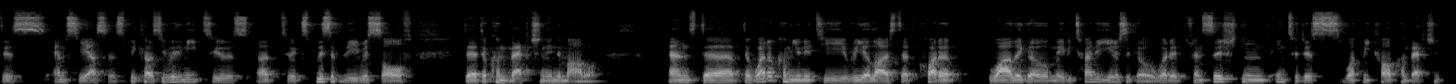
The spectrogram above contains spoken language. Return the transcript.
this MCSs because you really need to uh, to explicitly resolve the, the convection in the model. And the, the weather community realized that quite a while ago, maybe 20 years ago, where it transitioned into this what we call convection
